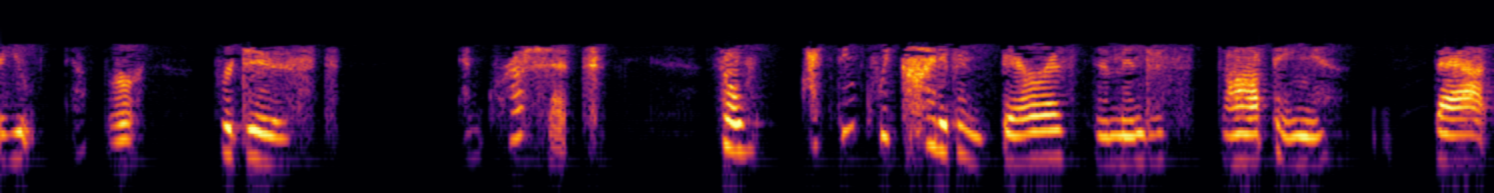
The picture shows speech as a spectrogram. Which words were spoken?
you ever produced and crush it? So I think we kind of embarrassed them into stopping that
